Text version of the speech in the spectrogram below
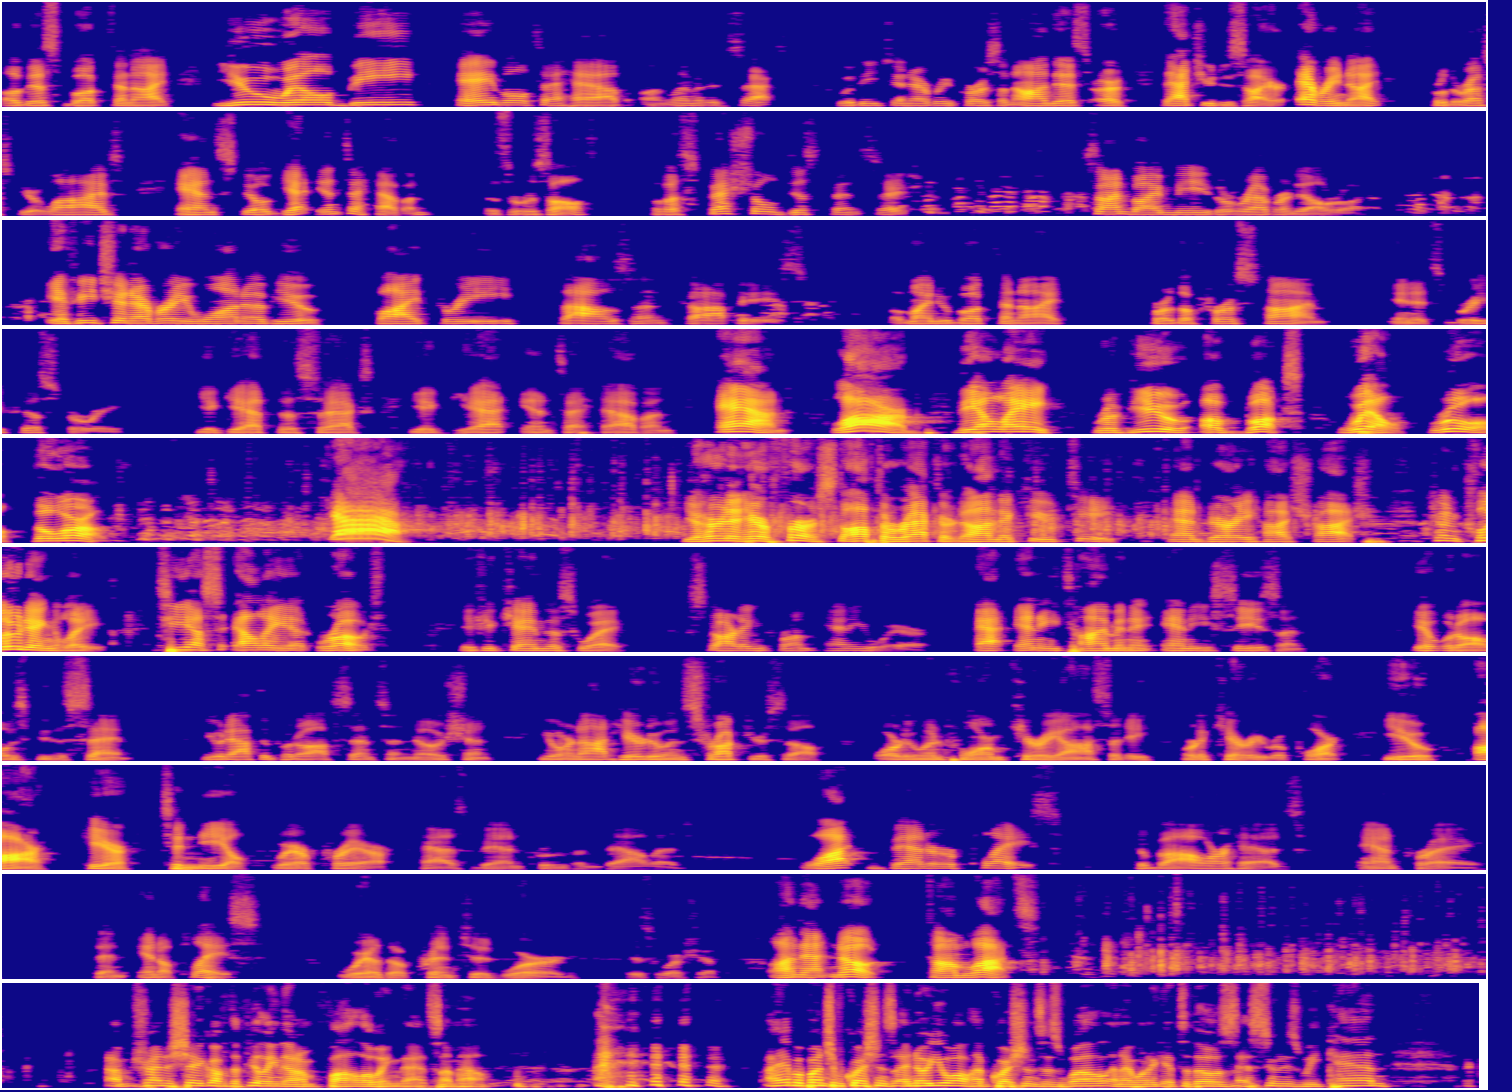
of this book tonight, you will be able to have unlimited sex with each and every person on this earth that you desire every night for the rest of your lives and still get into heaven as a result of a special dispensation signed by me, the Reverend Ellroy. If each and every one of you buy 3,000 copies of my new book tonight for the first time in its brief history, you get the sex, you get into heaven. And LARB, the LA Review of Books, will rule the world. Yeah! You heard it here first, off the record, on the QT, and very hush hush. Concludingly, T.S. Eliot wrote, If you came this way, starting from anywhere, at any time in any season, it would always be the same. You would have to put off sense and notion. You are not here to instruct yourself or to inform curiosity or to carry report. You are here to kneel where prayer has been proven valid. What better place to bow our heads and pray than in a place where the printed word is worship? On that note, Tom Lutz. I'm trying to shake off the feeling that I'm following that somehow. I have a bunch of questions. I know you all have questions as well, and I want to get to those as soon as we can.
